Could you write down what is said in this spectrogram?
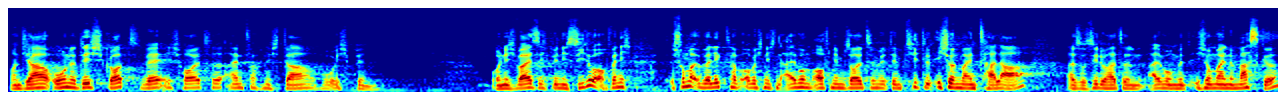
Und ja, ohne dich, Gott, wäre ich heute einfach nicht da, wo ich bin. Und ich weiß, ich bin nicht Sido, auch wenn ich schon mal überlegt habe, ob ich nicht ein Album aufnehmen sollte mit dem Titel Ich und mein Talar. Also Sido hatte ein Album mit Ich und meine Maske.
